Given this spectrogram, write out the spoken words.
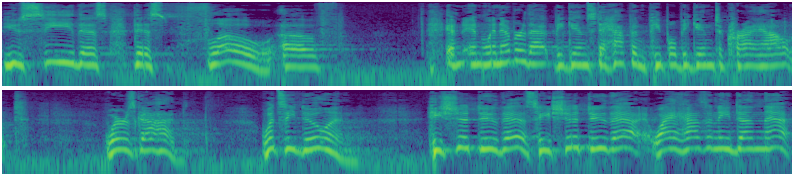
You see this, this flow of, and, and whenever that begins to happen, people begin to cry out, Where's God? What's He doing? He should do this. He should do that. Why hasn't He done that?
